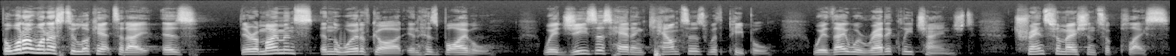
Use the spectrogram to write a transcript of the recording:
But what I want us to look at today is there are moments in the Word of God, in His Bible, where Jesus had encounters with people where they were radically changed. Transformation took place.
